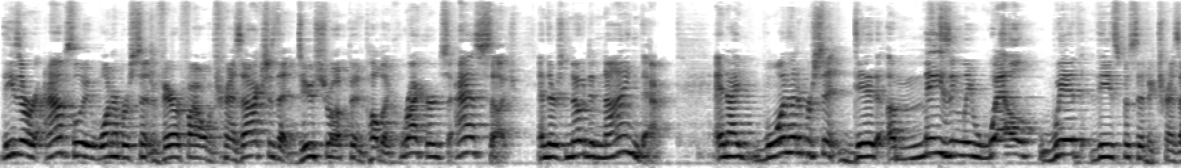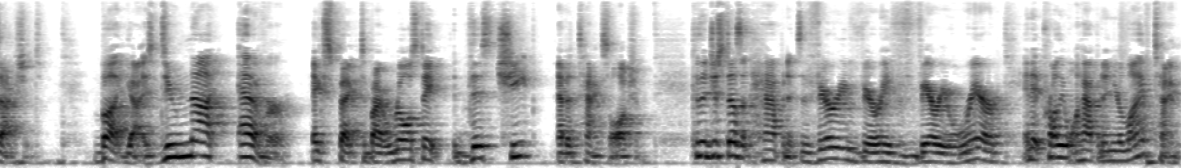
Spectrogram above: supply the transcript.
These are absolutely 100% verifiable transactions that do show up in public records as such. And there's no denying that. And I 100% did amazingly well with these specific transactions. But guys, do not ever expect to buy real estate this cheap at a tax auction because it just doesn't happen. It's very, very, very rare, and it probably won't happen in your lifetime.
